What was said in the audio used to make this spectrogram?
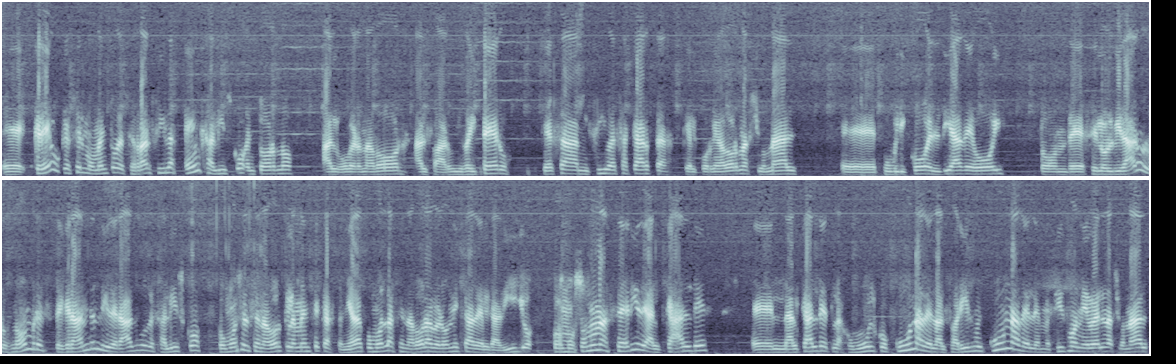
Eh, creo que es el momento de cerrar filas en Jalisco en torno al gobernador Alfaro. Y reitero que esa misiva, esa carta que el coordinador nacional eh, publicó el día de hoy, donde se le olvidaron los nombres de grandes liderazgos de Jalisco, como es el senador Clemente Castañeda, como es la senadora Verónica Delgadillo, como son una serie de alcaldes el alcalde de Tlajomulco, cuna del alfarismo y cuna del emesismo a nivel nacional,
